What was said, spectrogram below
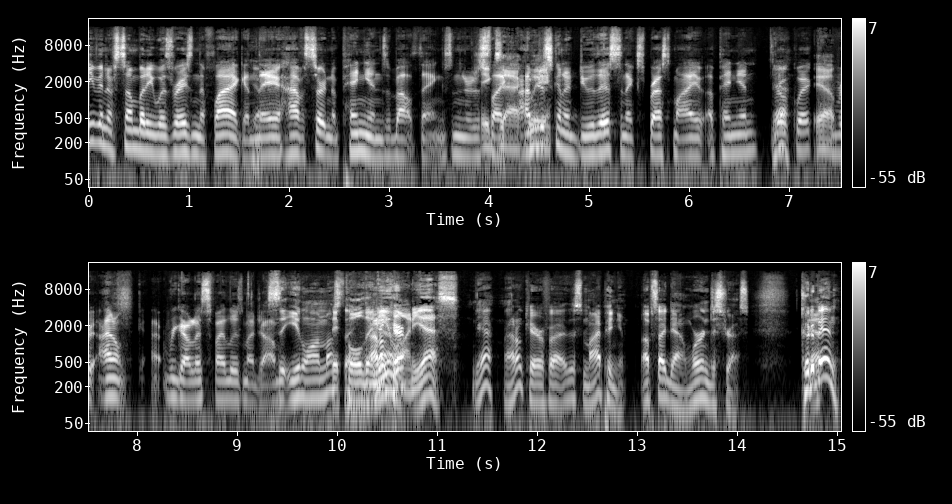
even if somebody was raising the flag and they have certain opinions about things, and they're just like, I'm just going to do this and express my opinion Yeah. real quick. Yeah. I don't, regardless if I lose my job. It's the Elon Musk. thing. pulled an Elon. care. Yes. Yeah, I don't care if I. This is my opinion. Upside down. We're in distress. Could have been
